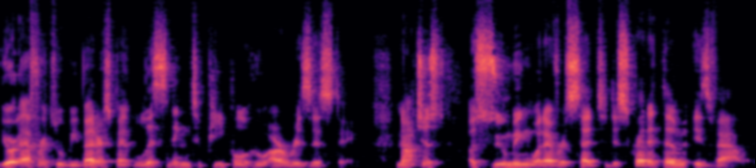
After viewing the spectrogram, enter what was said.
Your efforts would be better spent listening to people who are resisting, not just assuming whatever's said to discredit them is valid.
